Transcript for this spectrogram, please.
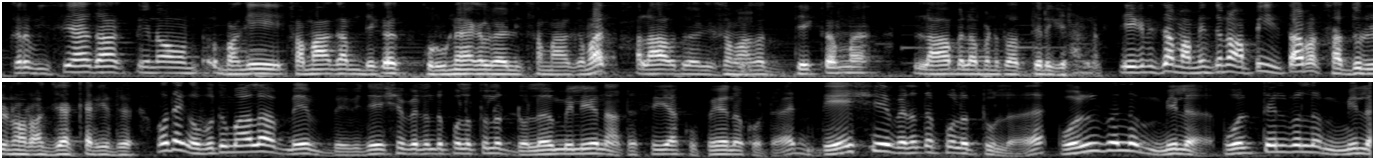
අක්කර 26000ක් තියෙනවා මගේ සමාගම් දෙක කුරුණෑගල වැලි සමාගමත් හලාවත වැලි සමාගම දෙකම ලාබ ලබන තත්වයට ගෙනන්න ඒක නිසා මතන අපි ඉතාමත් සතුරන රජයක් ඇරයට හොද ඔබතුමාලා මේ විදේශ වෙළඳ පොළ තුළ ඩොල මිලියන අටසියක් උපයනකොට දේශය වෙළඳ පොළ තුළ පොල්වල මිල පොල්තෙල්වල මිල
